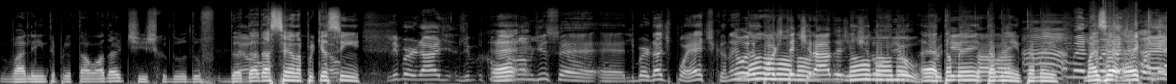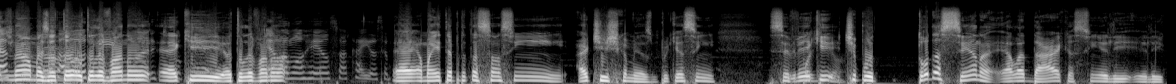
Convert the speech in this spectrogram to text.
vale interpretar o lado artístico do, do- da, É da, o- da cena, porque é assim. Liberdade. li- Como É- é o nome disso? É, é liberdade poética, né? Não, ele pode ter tirado e a gente não, não viu, É, também, tá também, lá- também. Ah, mas é, é poética, não, mas eu tô, eu tô levando é que eu tô levando Ela morreu, só caiu. Você é é uma interpretação assim artística mesmo, porque assim você Ele vê que tipo toda a cena ela é dark assim, ele ele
